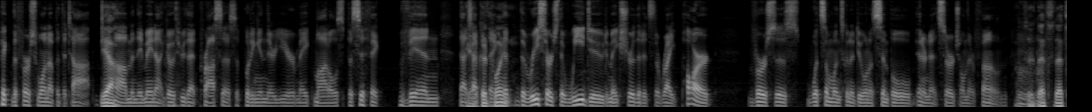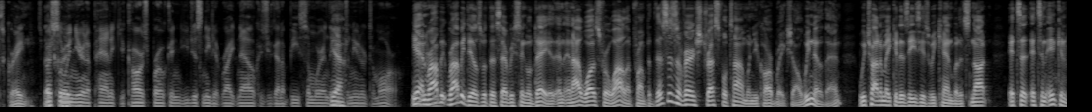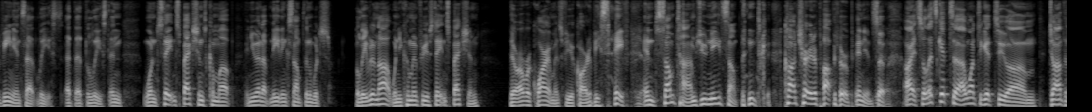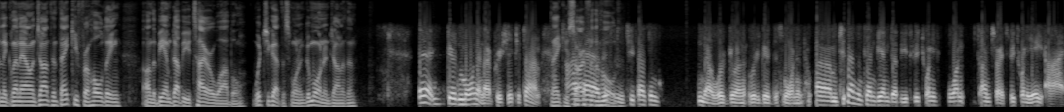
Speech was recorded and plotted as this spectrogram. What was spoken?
pick the first one up at the top. Yeah. Um, and they may not go through that process of putting in their year, make, model, specific VIN, that Yeah, type of thing. point. The, the research that we do to make sure that it's the right part versus what someone's going to do on a simple internet search on their phone. So that's that's great. That's Especially great. when you're in a panic, your car's broken, you just need it right now because you got to be somewhere in the Yeah. afternoon or tomorrow. Yeah, and Robbie Robbie deals with this every single day, and, and I was for a while up front. But this is a very stressful time when your car breaks, y'all. We know that. We try to make it as easy as we can, but it's not. It's a it's an inconvenience at least at, at the least. And when state inspections come up and you end up needing something, which believe it or not, when you come in for your state inspection, there are requirements for your car to be safe, and sometimes you need something contrary to popular opinion. So, all right, so let's get to. I want to get to um, Jonathan and Glen Allen. Jonathan, thank you for holding on the BMW tire wobble. What you got this morning? Good morning, Jonathan. Yeah, good morning. I appreciate your time. Thank you. I Sorry for the hold. This is 2000. No, we're going. We're good this morning. Um, 2010 BMW 321. I'm sorry, 328i.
